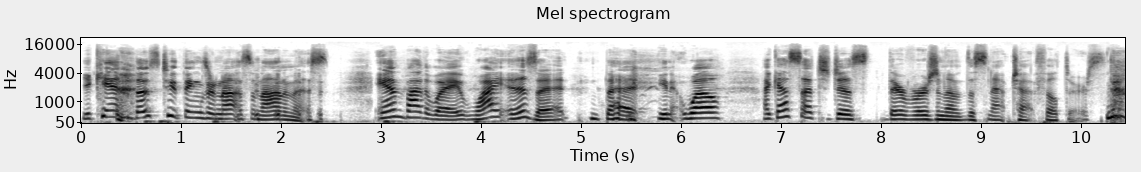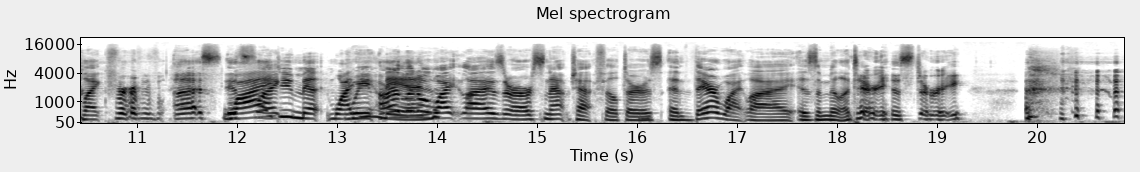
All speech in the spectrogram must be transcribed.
you can't. Those two things are not synonymous. And by the way, why is it that you know? Well, I guess that's just their version of the Snapchat filters. Like for us, it's why like do me- why we do our little white lies are our Snapchat filters, and their white lie is a military history.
